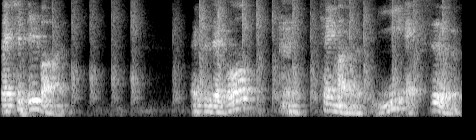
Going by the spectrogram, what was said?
111번 x제곱 k 마이너스 2x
